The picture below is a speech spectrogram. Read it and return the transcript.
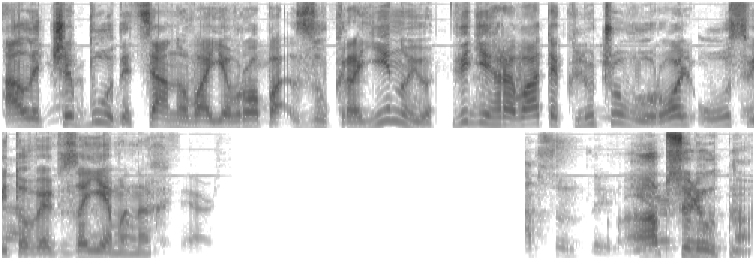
Але чи буде ця нова Європа з Україною відігравати ключову роль у світових взаєминах? Абсолютно,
